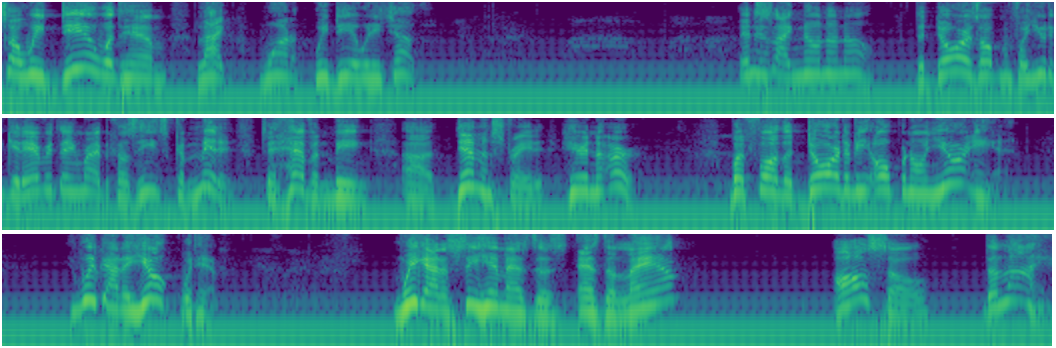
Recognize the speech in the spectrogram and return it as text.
So we deal with him like one, we deal with each other. And it's like, no, no, no. The door is open for you to get everything right because he's committed to heaven being uh, demonstrated here in the earth. But for the door to be open on your end, we've got to yoke with him. We got to see him as the, as the lamb, also the lion.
